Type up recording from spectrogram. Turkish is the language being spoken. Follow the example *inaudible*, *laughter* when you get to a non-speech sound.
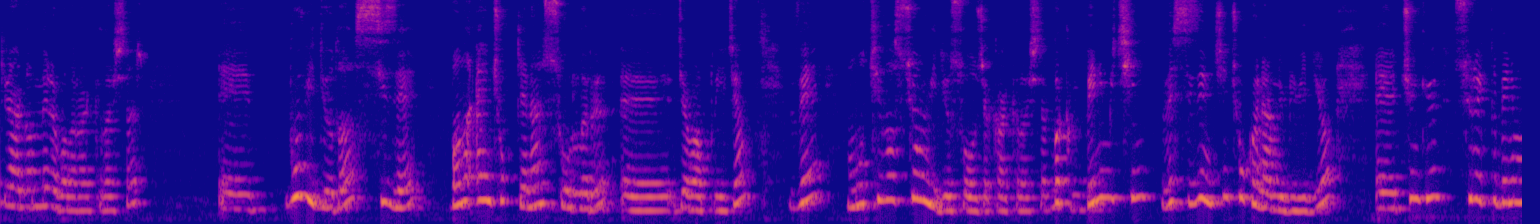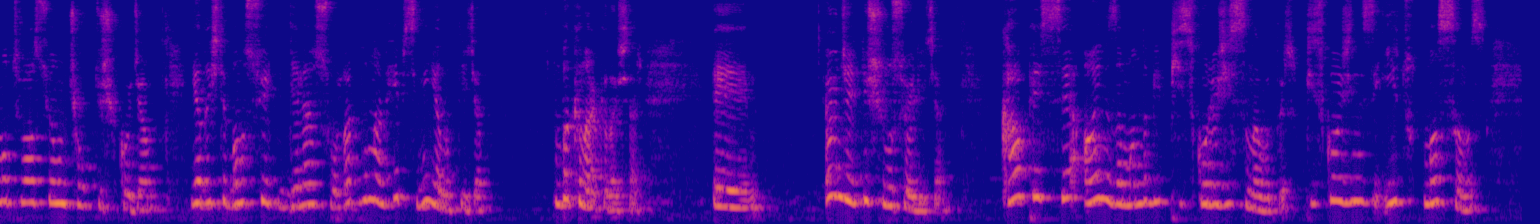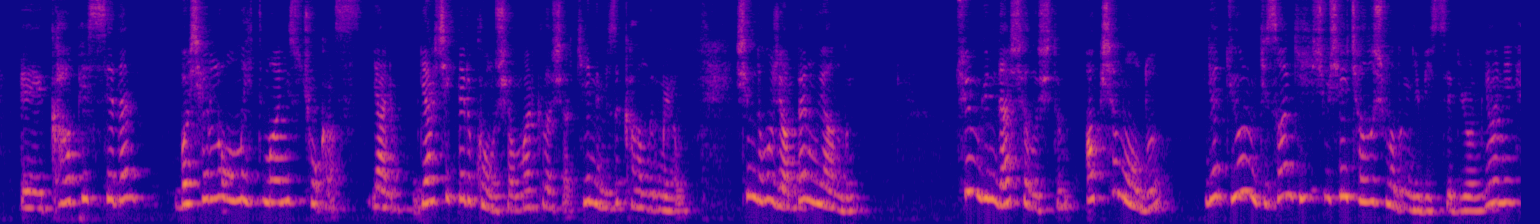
Tekrardan merhabalar arkadaşlar. Ee, bu videoda size bana en çok gelen soruları e, cevaplayacağım ve motivasyon videosu olacak arkadaşlar. Bakın benim için ve sizin için çok önemli bir video. E, çünkü sürekli benim motivasyonum çok düşük hocam ya da işte bana sürekli gelen sorular bunların hepsini yanıtlayacağım. Bakın arkadaşlar, e, öncelikle şunu söyleyeceğim. KPSS aynı zamanda bir psikoloji sınavıdır. Psikolojinizi iyi tutmazsanız e, KPSS'den başarılı olma ihtimaliniz çok az. Yani gerçekleri konuşalım arkadaşlar. Kendimizi kandırmayalım. Şimdi hocam ben uyandım. Tüm gün ders çalıştım. Akşam oldu. Ya diyorum ki sanki hiçbir şey çalışmadım gibi hissediyorum. Yani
